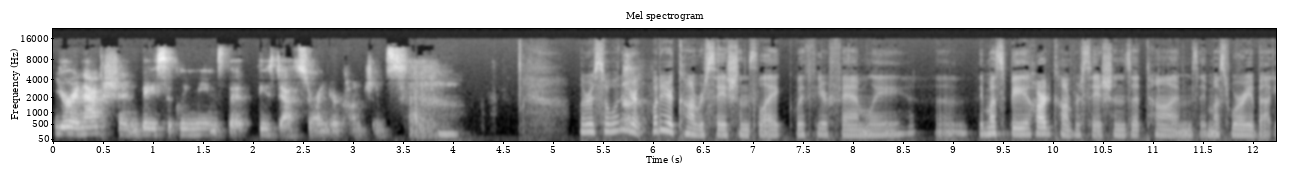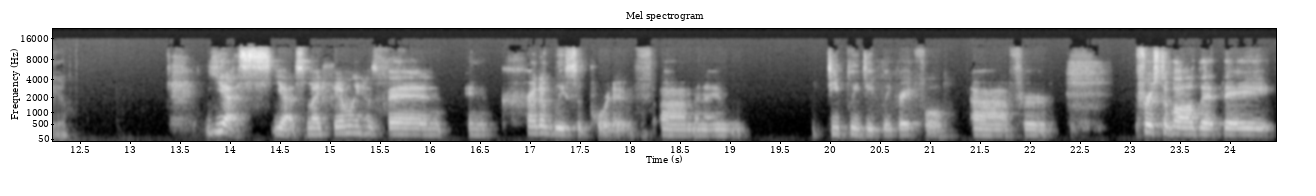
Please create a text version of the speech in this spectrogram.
your inaction basically means that these deaths are on your conscience mm. larissa what are your what are your conversations like with your family uh, they must be hard conversations at times they must worry about you yes yes my family has been incredibly supportive um, and i'm deeply deeply grateful uh, for first of all that they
